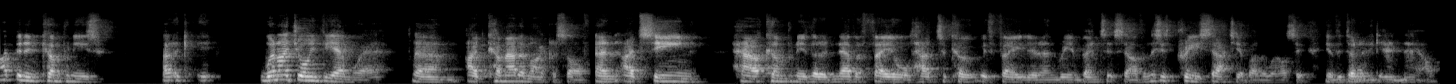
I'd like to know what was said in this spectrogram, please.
I've been in companies. When I joined VMware, um, I'd come out of Microsoft and I'd seen how a company that had never failed had to cope with failure and reinvent itself. And this is pre-Satya, by the way. I'll say, you know, they've done it again now.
